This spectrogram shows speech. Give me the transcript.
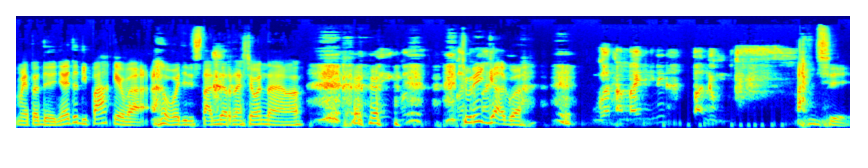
metodenya itu dipakai pak buat jadi standar nasional. Curiga gua gue tambahin gini dah pak dum anjing.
